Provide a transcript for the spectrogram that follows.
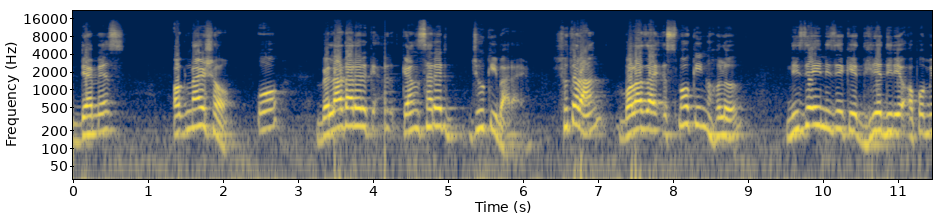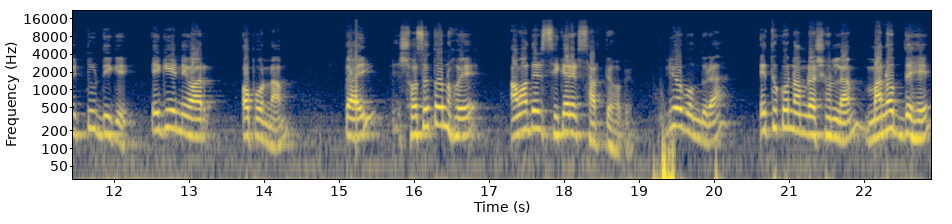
ড্যামেজ অগ্নায়স ও বেলাডারের ক্যান্সারের ঝুঁকি বাড়ায়। সুতরাং বলা যায় স্মোকিং হলো নিজেই নিজেকে ধীরে ধীরে অপমৃত্যুর দিকে এগিয়ে নেওয়ার অপর নাম। তাই সচেতন হয়ে আমাদের সিগারেট ছাড়তে হবে। প্রিয় বন্ধুরা, এতক্ষণ আমরা শুনলাম মানবদেহে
